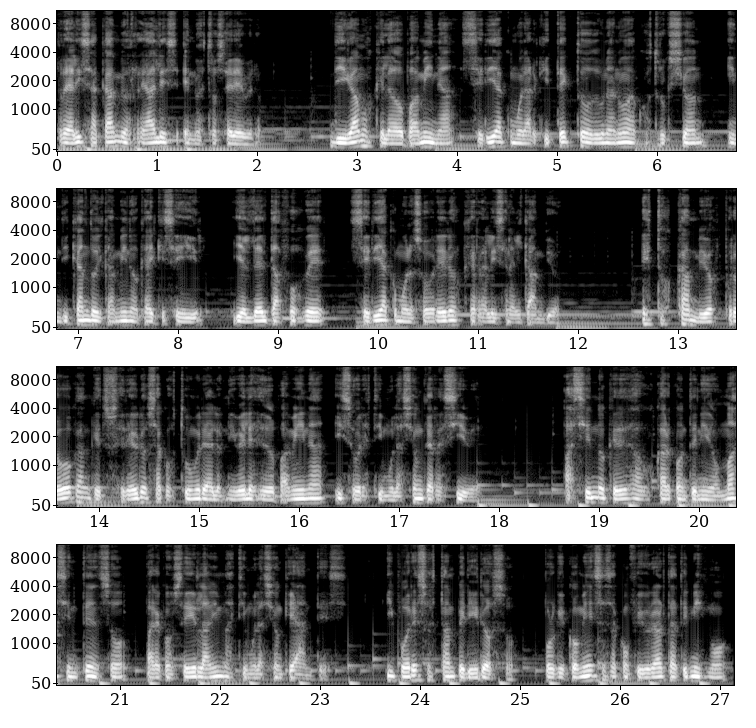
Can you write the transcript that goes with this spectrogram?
realiza cambios reales en nuestro cerebro. Digamos que la dopamina sería como el arquitecto de una nueva construcción indicando el camino que hay que seguir, y el delta FOSB sería como los obreros que realizan el cambio. Estos cambios provocan que tu cerebro se acostumbre a los niveles de dopamina y sobreestimulación que recibe, haciendo que dejas buscar contenido más intenso para conseguir la misma estimulación que antes. Y por eso es tan peligroso, porque comienzas a configurarte a ti mismo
